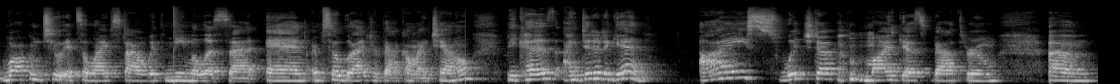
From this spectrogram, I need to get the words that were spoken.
Welcome to It's a Lifestyle with me, Melissa, and I'm so glad you're back on my channel because I did it again. I switched up my guest bathroom um,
